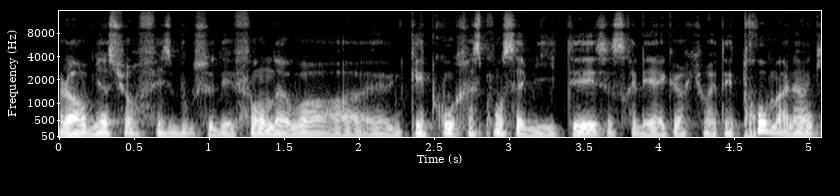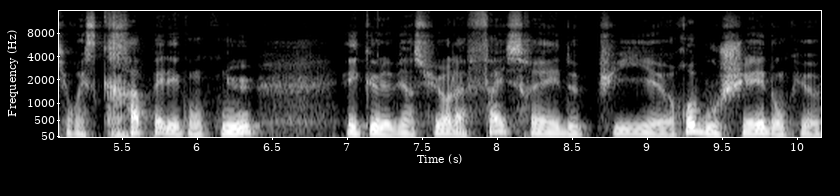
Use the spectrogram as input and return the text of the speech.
Alors bien sûr, Facebook se défend d'avoir euh, une quelconque responsabilité. Ce serait les hackers qui auraient été trop malins, qui auraient scrappé les contenus et que bien sûr la faille serait depuis euh, rebouchée, donc euh,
